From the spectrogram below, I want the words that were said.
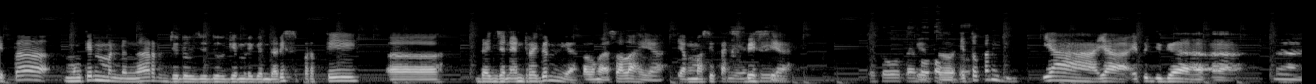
kita mungkin mendengar judul-judul game legendaris seperti eh, Dungeon and Dragon ya kalau nggak salah ya, yang masih text based D&D. ya. Itu Gitu. Itu kan ya ya itu juga. eh, Nah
